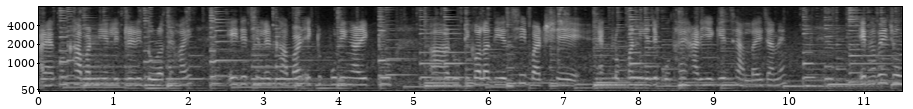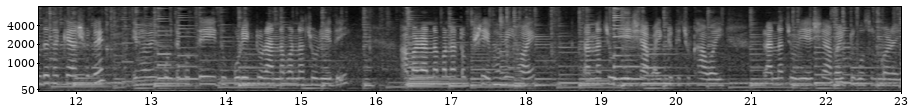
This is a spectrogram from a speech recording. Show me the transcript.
আর এখন খাবার নিয়ে লিটারেলি দৌড়াতে হয়। এই যে ছেলের খাবার, একটু পুডিং আর একটু রুটি কলা দিয়েছি বাট সে এক লোকমা নিয়ে যে কোথায় হারিয়ে গিয়েছে আল্লাহ জানে। এভাবেই চলতে থাকে আসলে। এভাবে করতে করতেই দুপুরে একটু রান্না বান্না চড়িয়ে দিই। আমার রান্না বান্নাটা অবশ্যই এভাবেই হয়। রান্না চড়িয়ে এসে আবার একটু কিছু খাওয়াই। রান্না চড়িয়ে এসে আবার একটু গোসল করাই।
